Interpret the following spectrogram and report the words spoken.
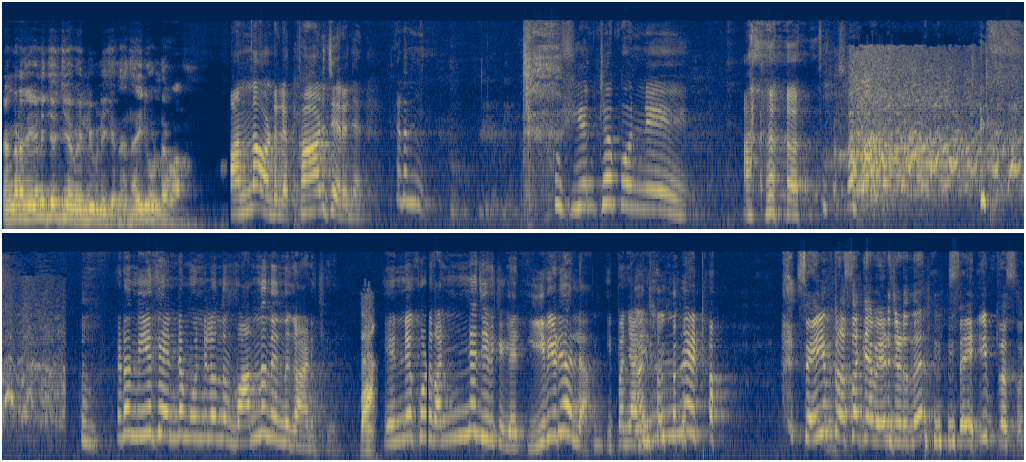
ഞങ്ങളുടെ രേണു ചേച്ചിയെ വെല്ലുവിളിക്കുന്നത് ധൈര്യം ഉണ്ടേ വാ. അന്നാ ഉണ്ടല്ലോ കാണിച്ചു തരാം ഞാൻ. എടാ, ഉയ്യ്, എന്റെ പൊന്നെ. നീയൊക്കെ എന്റെ മുന്നിൽ ഒന്ന് വന്ന് നിന്ന് കാണിക്കുക എന്നെ കൂടെ തന്നെ ജീവിക്കുക ഈ വീഡിയോ അല്ല. ഇപ്പൊ ഞാൻ സെയിം ഡ്രസ്സൊക്കെയാ മേടിച്ചിടുന്നത് സെയിം ഡ്രസ്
